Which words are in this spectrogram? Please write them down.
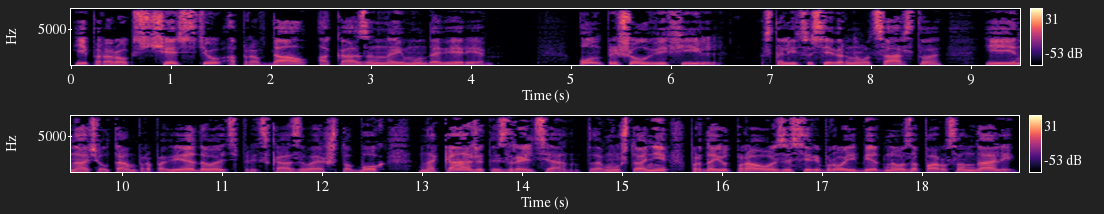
и пророк с честью оправдал оказанное ему доверие. Он пришел в Вифиль, столицу Северного царства, и начал там проповедовать, предсказывая, что Бог накажет израильтян, потому что они продают правого за серебро и бедного за пару сандалий.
